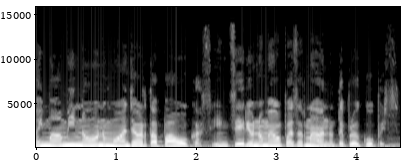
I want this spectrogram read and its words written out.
Ay, mami, no, no me voy a llevar tapabocas. En serio, no me va a pasar nada, no te preocupes.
